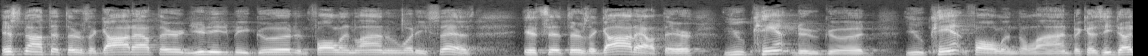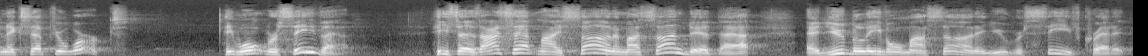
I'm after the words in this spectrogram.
It's not that there's a God out there and you need to be good and fall in line with what he says. It's that there's a God out there, you can't do good, you can't fall into line because he doesn't accept your works. He won't receive that. He says, I sent my son and my son did that, and you believe on my son and you receive credit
